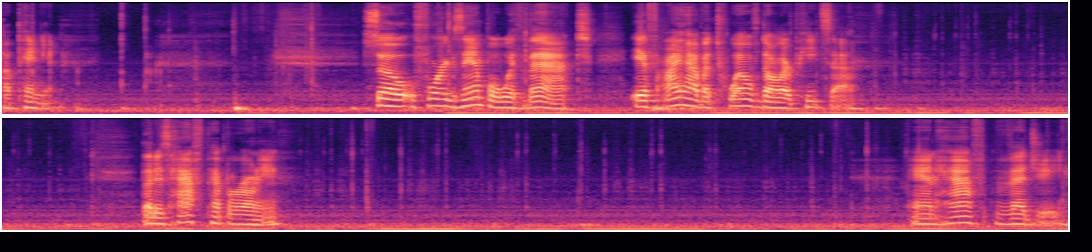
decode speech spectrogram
opinion. So for example, with that, if I have a $12 pizza that is half pepperoni, and half veggie.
